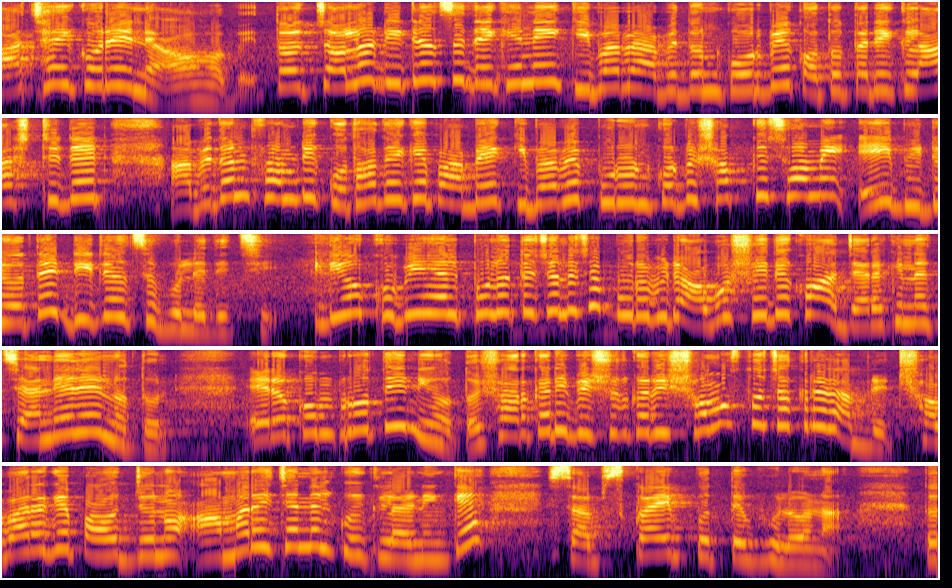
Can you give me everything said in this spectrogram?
বাছাই করে নেওয়া হবে। তো চলো ডিটেলসে দেখে নিই কীভাবে আবেদন করবে, কত তারিখ লাস্ট ডেট আবেদন ফর্মটি কোথা থেকে পাবে, কীভাবে পূরণ করবে সব কিছু আমি এই ভিডিওতে ডিটেলসে বলে দিচ্ছি। ভিডিও খুবই হেল্পফুল হতে চলেছে, পুরো ভিডিও অবশ্যই দেখো, আর যারা কিনা চ্যানেলে নতুন, এরকম প্রতিনিয়ত সরকারি, বেসরকারি সমস্ত চাকরির আপডেট সবার আগে পাওয়ার জন্য আমার এই চ্যানেল কুইক লার্নিংকে সাবস্ক্রাইব করতে ভুলো না। তো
